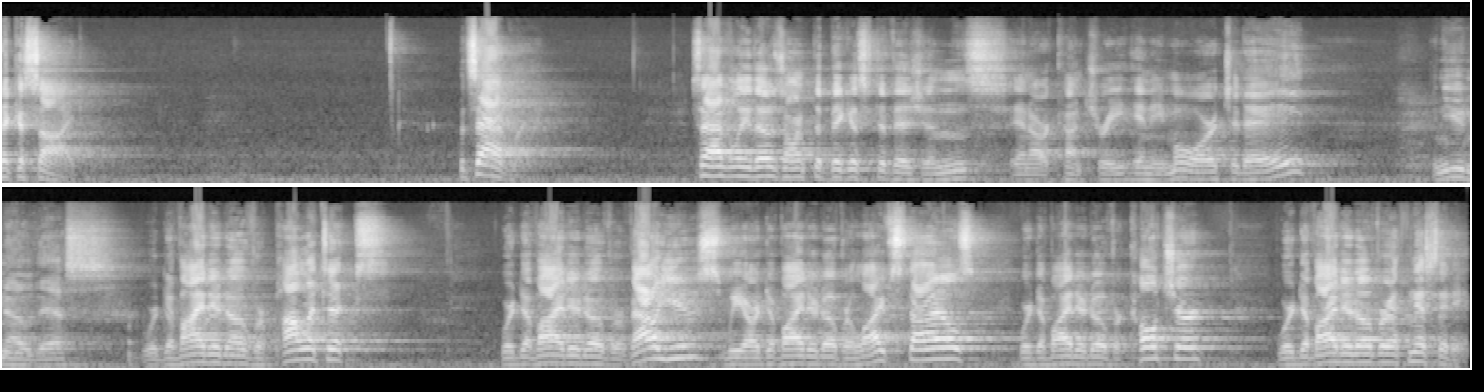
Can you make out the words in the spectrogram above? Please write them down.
Pick a side. But sadly, sadly, those aren't the biggest divisions in our country anymore today. And you know this. We're divided over politics. We're divided over values. We are divided over lifestyles. We're divided over culture. We're divided over ethnicity.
